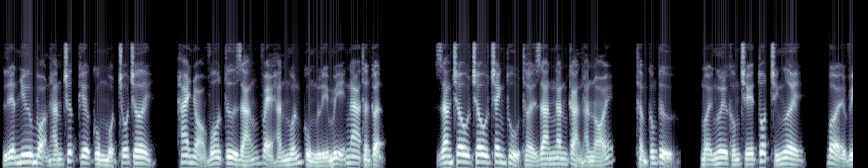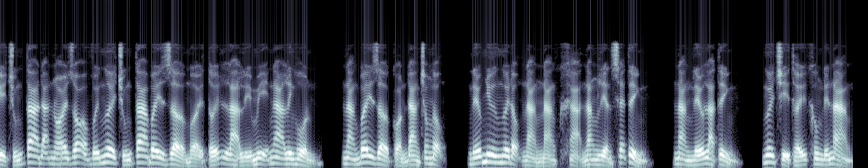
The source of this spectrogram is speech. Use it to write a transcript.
Liền như bọn hắn trước kia cùng một chỗ chơi, hai nhỏ vô tư dáng vẻ hắn muốn cùng lý mỹ nga thân cận. Giang châu châu tranh thủ thời gian ngăn cản hắn nói, thẩm công tử, mời ngươi khống chế tốt chính ngươi, bởi vì chúng ta đã nói rõ với ngươi chúng ta bây giờ mời tới là lý mỹ nga linh hồn, nàng bây giờ còn đang trong động, nếu như ngươi động nàng nàng khả năng liền sẽ tỉnh, nàng nếu là tỉnh, ngươi chỉ thấy không đến nàng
